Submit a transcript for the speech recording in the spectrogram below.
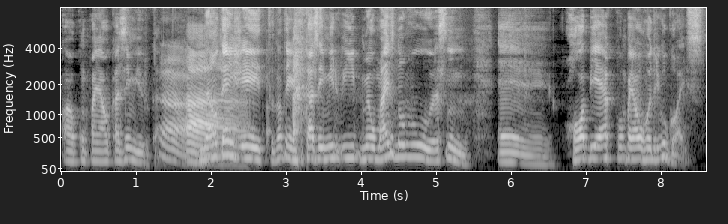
acompanhar o Casemiro, cara. Ah. Não tem jeito, não tem jeito. O Casemiro e meu mais novo, assim, é, hobby é acompanhar o Rodrigo Góes.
